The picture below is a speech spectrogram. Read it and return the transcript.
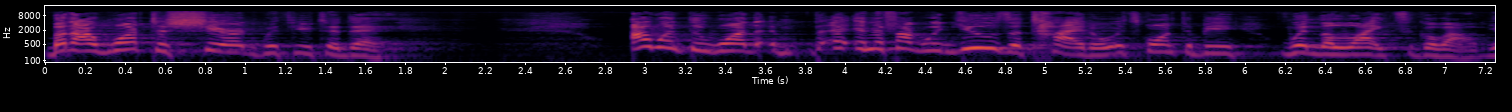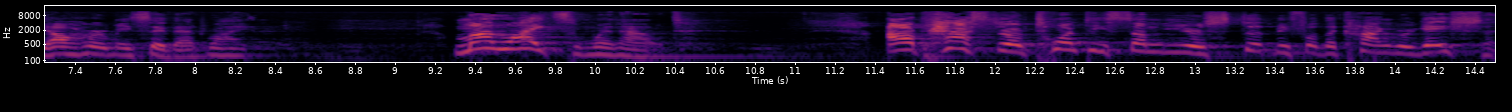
but I want to share it with you today. I went through one, and if I would use a title, it's going to be When the Lights Go Out. Y'all heard me say that, right? My lights went out. Our pastor of 20 some years stood before the congregation,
